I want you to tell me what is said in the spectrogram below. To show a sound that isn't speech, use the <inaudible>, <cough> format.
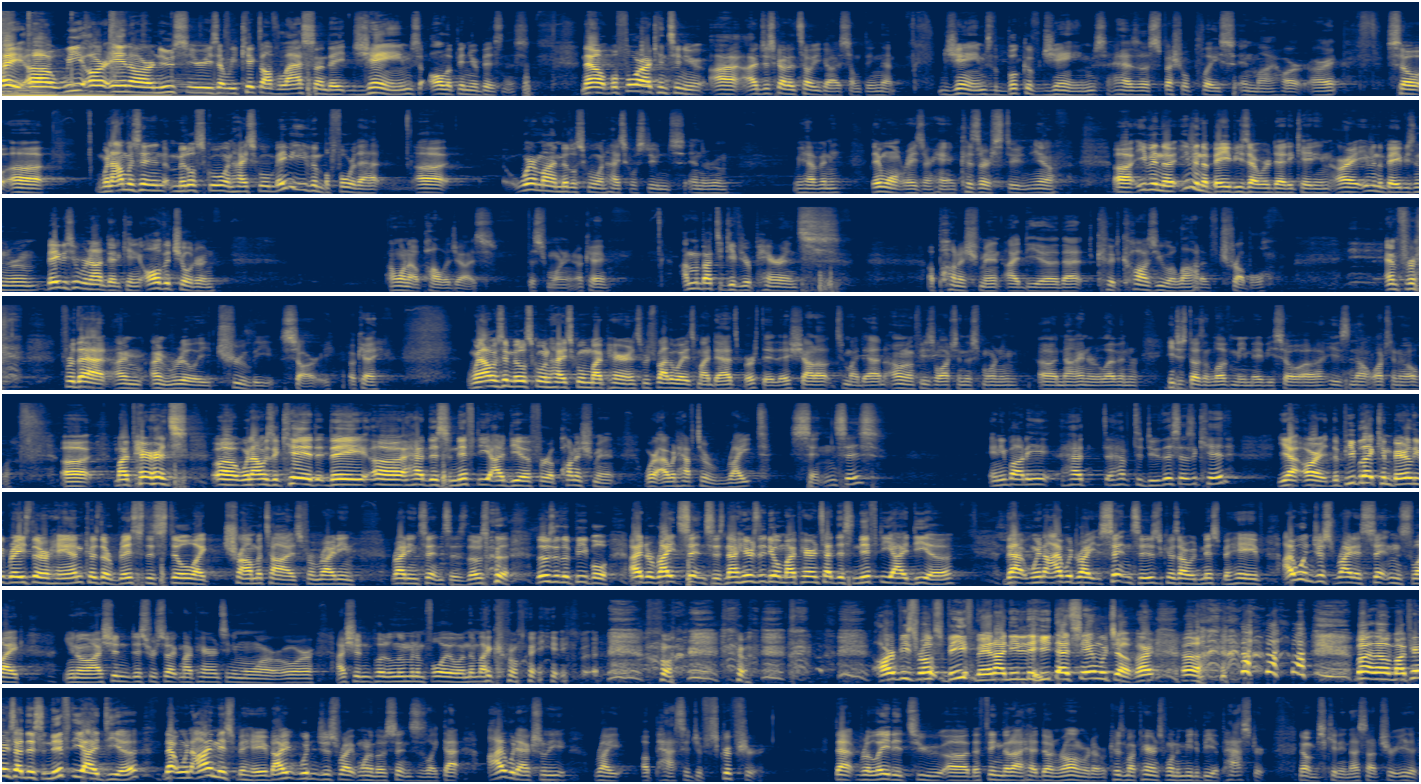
Hey, uh, we are in our new series that we kicked off last Sunday, James, All Up in Your Business. Now, before I continue, I, I just got to tell you guys something that James, the book of James, has a special place in my heart, all right? So, uh, when I was in middle school and high school, maybe even before that, uh, where are my middle school and high school students in the room? We have any? They won't raise their hand because they're a student, you know. Uh, even, the, even the babies that we're dedicating, all right, even the babies in the room, babies who we're not dedicating, all the children, I want to apologize this morning, okay? I'm about to give your parents a punishment idea that could cause you a lot of trouble. And for, <laughs> for that, I'm, I'm really, truly sorry, okay? When I was in middle school and high school, my parents, which by the way, it's my dad's birthday today, shout out to my dad. I don't know if he's watching this morning, uh, 9 or 11, or he just doesn't love me maybe, so uh, he's not watching at all. Uh, my parents, uh, when I was a kid, they uh, had this nifty idea for a punishment where I would have to write sentences. Anybody had to have to do this as a kid? Yeah, all right. The people that can barely raise their hand because their wrist is still like traumatized from writing writing sentences. Those are, the, those are the people. I had to write sentences. Now, here's the deal my parents had this nifty idea that when I would write sentences, because I would misbehave, I wouldn't just write a sentence like, you know, I shouldn't disrespect my parents anymore, or I shouldn't put aluminum foil in the <laughs> microwave. <laughs> <laughs> Arby's roast beef, man. I needed to heat that sandwich up. All right. Uh, <laughs> but uh, my parents had this nifty idea that when I misbehaved, I wouldn't just write one of those sentences like that. I would actually write a passage of scripture that related to uh, the thing that I had done wrong or whatever, because my parents wanted me to be a pastor. No, I'm just kidding. That's not true either.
